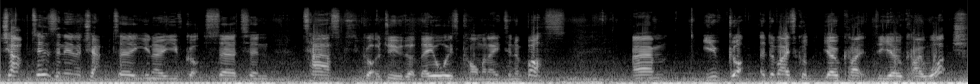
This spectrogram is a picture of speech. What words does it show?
chapters, and in a chapter, you know, you've got certain tasks you've got to do that they always culminate in a boss. Um, you've got a device called Yokai, the Yokai Watch,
